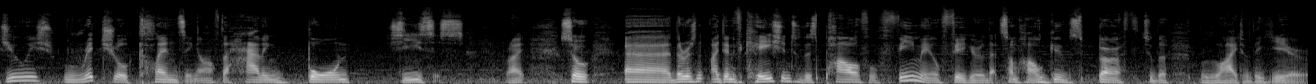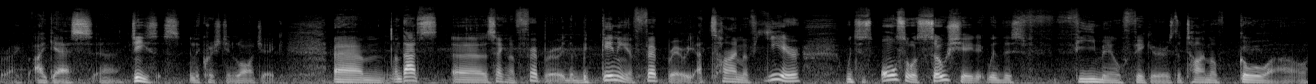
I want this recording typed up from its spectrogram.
Jewish ritual cleansing after having born Jesus right? So uh, there is an identification to this powerful female figure that somehow gives birth to the light of the year? I guess, uh, Jesus in the Christian logic. Um, and that's uh, 2nd of February, the beginning of February, a time of year which is also associated with this female figures, the time of Goa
